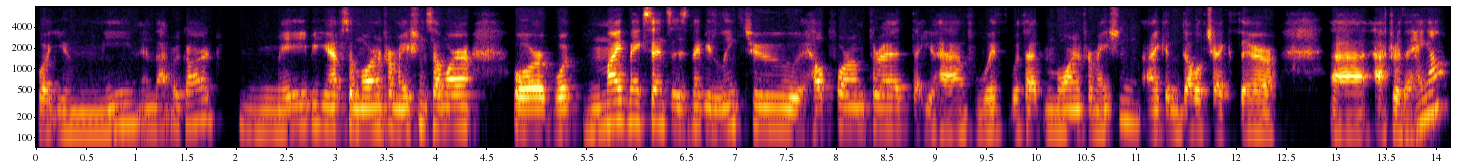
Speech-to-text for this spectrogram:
what you mean in that regard. Maybe you have some more information somewhere. Or what might make sense is maybe link to help forum thread that you have with, with that more information. I can double check there uh, after the Hangout.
